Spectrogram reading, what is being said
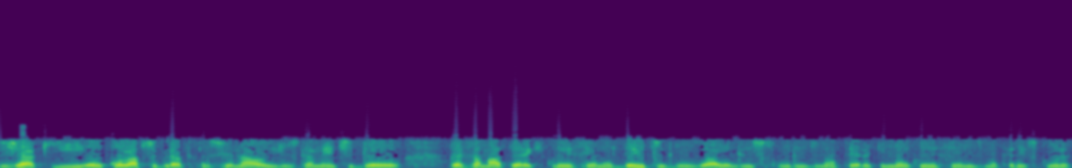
já que o colapso gravitacional é justamente do, dessa matéria que conhecemos dentro dos halos escuros de matéria que não conhecemos de matéria escura,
